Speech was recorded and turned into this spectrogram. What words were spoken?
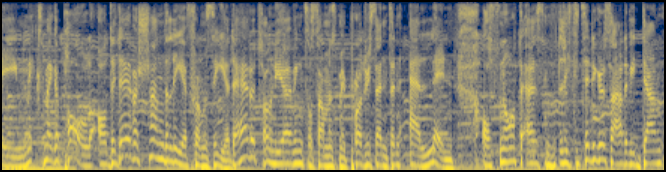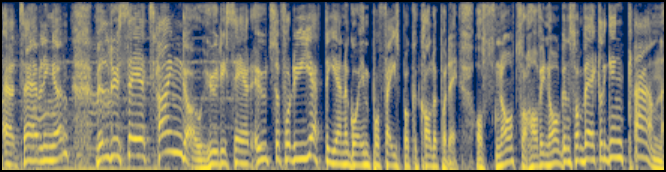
i Mix Megapol och det där var Chandelier från Zia. Det här är Tony Irving tillsammans med producenten Ellen. Och snart, äh, lite tidigare så hade vi dan- äh, eh, tävlingen. Vill du se tango, hur det ser ut så får du jättegärna gå in på Facebook och kolla på det. Och snart så har vi någon som verkligen kan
